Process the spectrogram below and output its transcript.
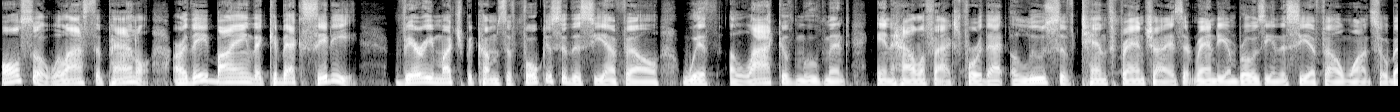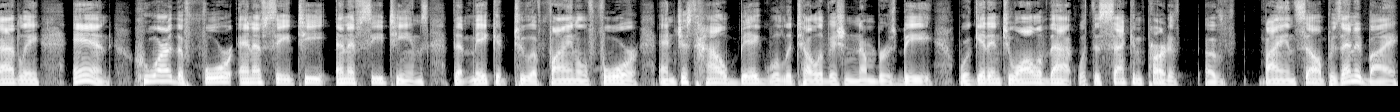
Also, we'll ask the panel are they buying the Quebec City very much becomes the focus of the CFL with a lack of movement in Halifax for that elusive 10th franchise that Randy Ambrosie and the CFL want so badly. And who are the four NFC, NFC teams that make it to a Final Four? And just how big will the television numbers be? We'll get into all of that with the second part of, of Buy and Sell presented by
